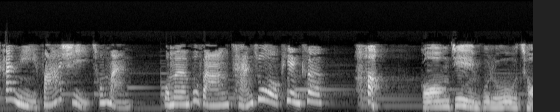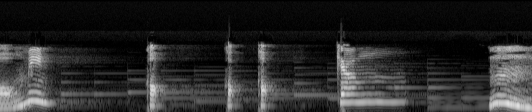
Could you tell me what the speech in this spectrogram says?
看你法喜充满，我们不妨禅坐片刻。哈，恭敬不如从命。叩。嗯，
